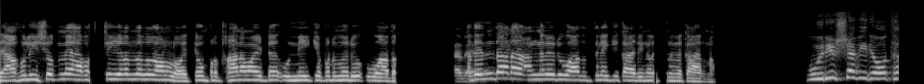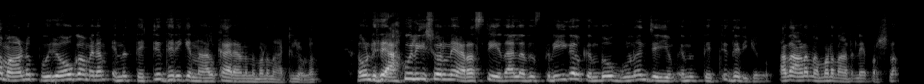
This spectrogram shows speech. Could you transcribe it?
രാഹുൽ ഈശ്വറിനെ അറസ്റ്റ് ചെയ്യണം എന്നുള്ളതാണല്ലോ ഏറ്റവും പ്രധാനമായിട്ട് ഉന്നയിക്കപ്പെടുന്ന ഒരു വാദം അതെന്താണ് അങ്ങനെ ഒരു വാദത്തിലേക്ക് കാര്യങ്ങൾ എത്തുന്നതിന് കാരണം? പുരുഷ വിരോധമാണ് പുരോഗമനം എന്ന് തെറ്റിദ്ധരിക്കുന്ന ആൾക്കാരാണ് നമ്മുടെ നാട്ടിലുള്ളത്. അതുകൊണ്ട് രാഹുൽ ഈശ്വറിനെ അറസ്റ്റ് ചെയ്താൽ അത് സ്ത്രീകൾക്ക് എന്തോ ഗുണം ചെയ്യും എന്ന് തെറ്റിദ്ധരിക്കുന്നു. അതാണ് നമ്മുടെ നാട്ടിലെ പ്രശ്നം.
